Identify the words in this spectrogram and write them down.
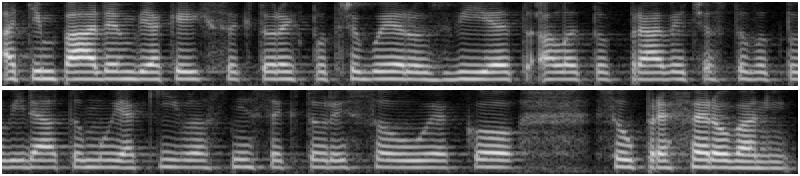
a tím pádem v jakých sektorech potřebuje rozvíjet, ale to právě často odpovídá tomu, jaký vlastně sektory jsou, jako, jsou preferovaný.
